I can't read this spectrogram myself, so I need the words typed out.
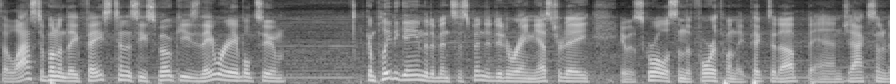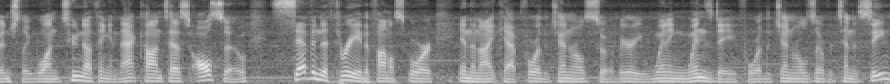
the last opponent they faced, Tennessee Smokies, they were able to complete a game that had been suspended due to rain yesterday. It was scoreless in the fourth when they picked it up, and Jackson eventually won 2 0 in that contest. Also, 7 3 the final score in the nightcap for the Generals, so a very winning Wednesday for the Generals over Tennessee.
